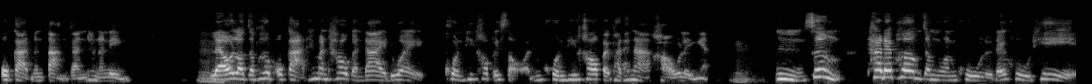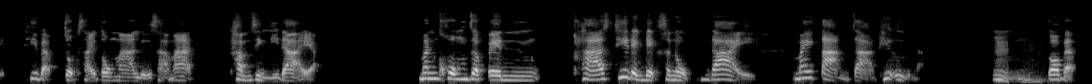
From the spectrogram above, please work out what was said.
โอกาสมันต่างกันเท่านั้นเองอืมแล้วเราจะเพิ่มโอกาสให้มันเท่ากันได้ด้วยคนที่เข้าไปสอนคนที่เข้าไปพัฒนาเขาอะไรเงี้ยอืมอืมซึ่งถ้าได้เพิ่มจำนวนครูหรือได้ครูที่ที่แบบจบสายตรงมาหรือสามารถทำสิ่งนี้ได้อะมันคงจะเป็นคลาสที่เด็กๆสนุกได้ ไม่ต่างจากที่อื่นอะ อืม ก็แบบ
